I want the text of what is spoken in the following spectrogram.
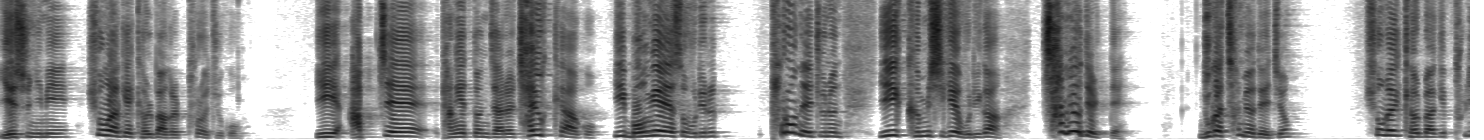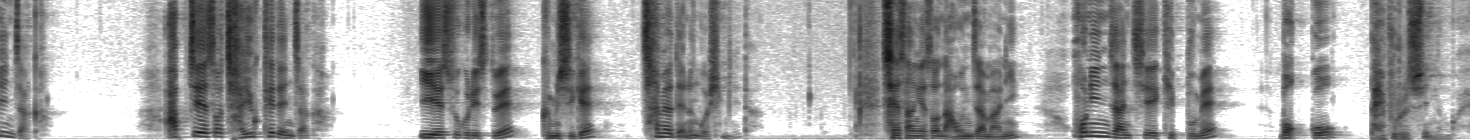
예수님이 흉하게 결박을 풀어주고 이 압제 당했던 자를 자유케 하고 이 멍에에서 우리를 풀어내주는 이 금식에 우리가 참여될 때 누가 참여되죠? 흉의 결박이 풀린 자가 압제에서 자유케 된 자가 이 예수 그리스도의 금식에 참여되는 것입니다 세상에서 나온 자만이 혼인잔치의 기쁨에 먹고 배부를 수 있는 거예요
